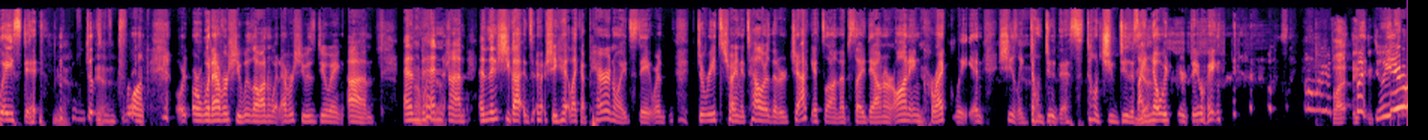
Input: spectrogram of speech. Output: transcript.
wasted, Yeah. just Yeah. drunk or, or whatever she was on, whatever she was doing. Um and Oh then um and then she got she hit like a paranoid state where Dorit's trying to tell her that her jacket's on upside down or on incorrectly. And she's like, Don't do this. Don't you do this. I know what you're doing. I was like, oh my god. Eh, but, But do you?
